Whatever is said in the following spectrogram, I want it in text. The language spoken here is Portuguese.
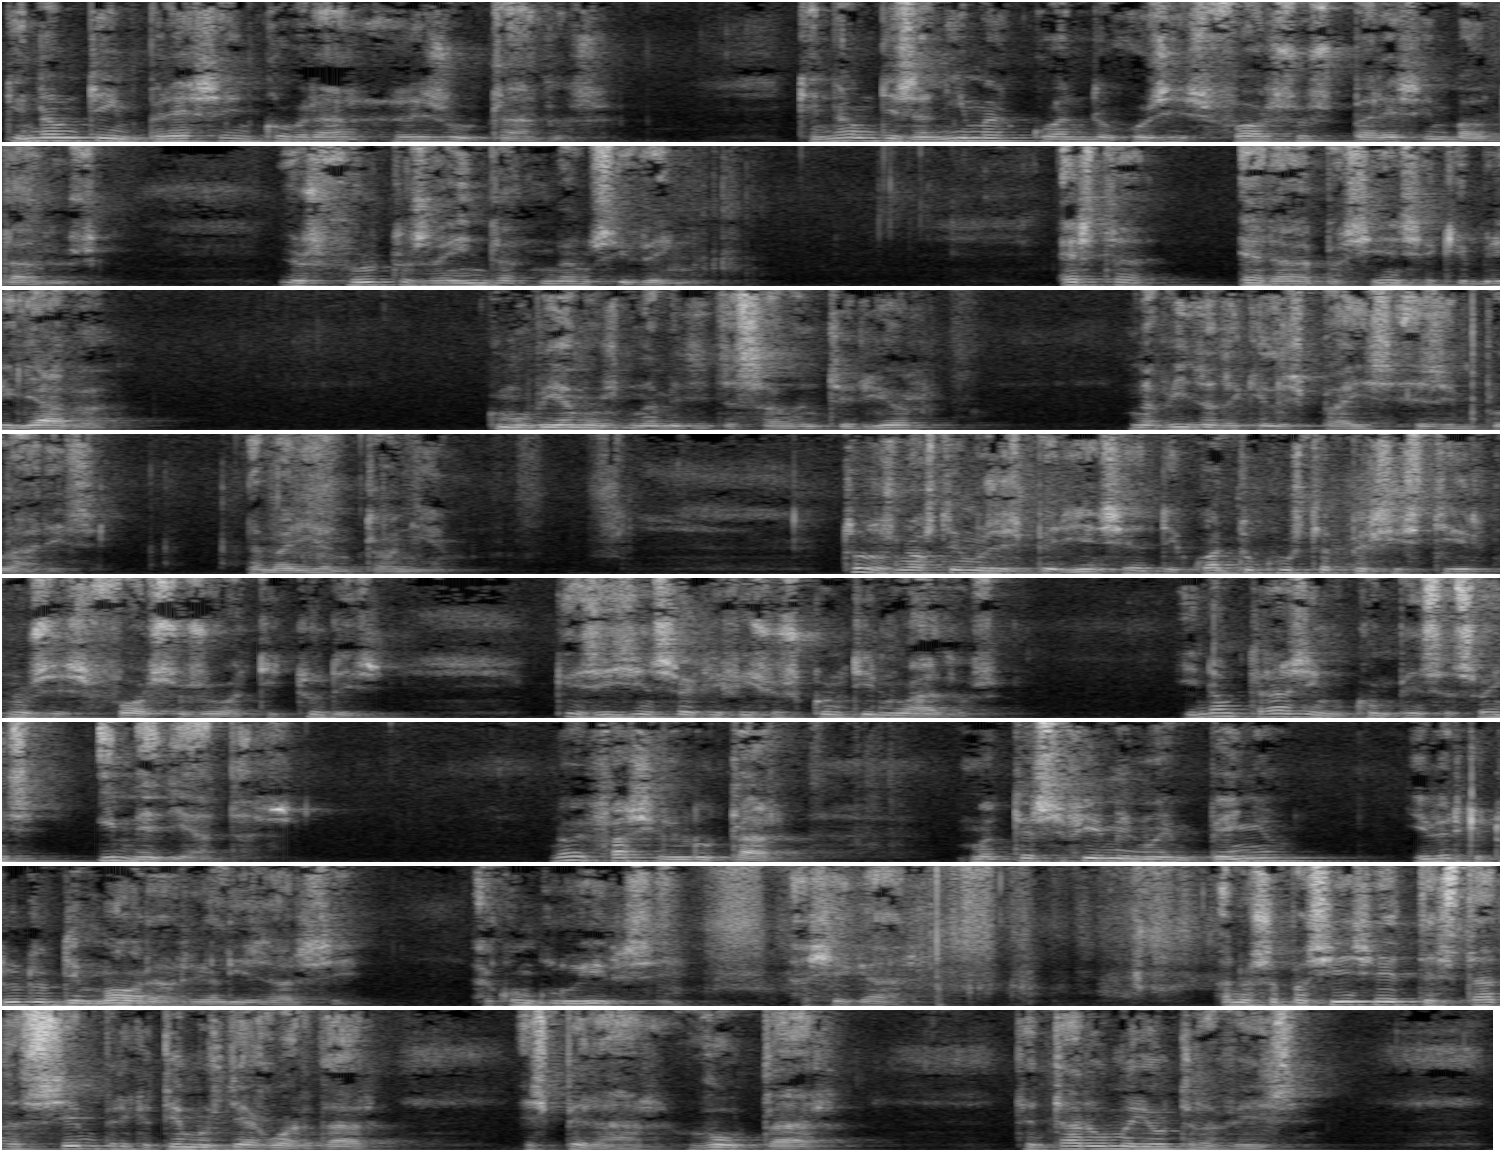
que não tem pressa em cobrar resultados, que não desanima quando os esforços parecem baldados e os frutos ainda não se veem. Esta era a paciência que brilhava como víamos na meditação anterior, na vida daqueles pais exemplares, da Maria Antônia. Todos nós temos experiência de quanto custa persistir nos esforços ou atitudes que exigem sacrifícios continuados e não trazem compensações imediatas. Não é fácil lutar, manter-se firme no empenho e ver que tudo demora a realizar-se a concluir-se, a chegar. A nossa paciência é testada sempre que temos de aguardar, esperar, voltar, tentar uma e outra vez.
